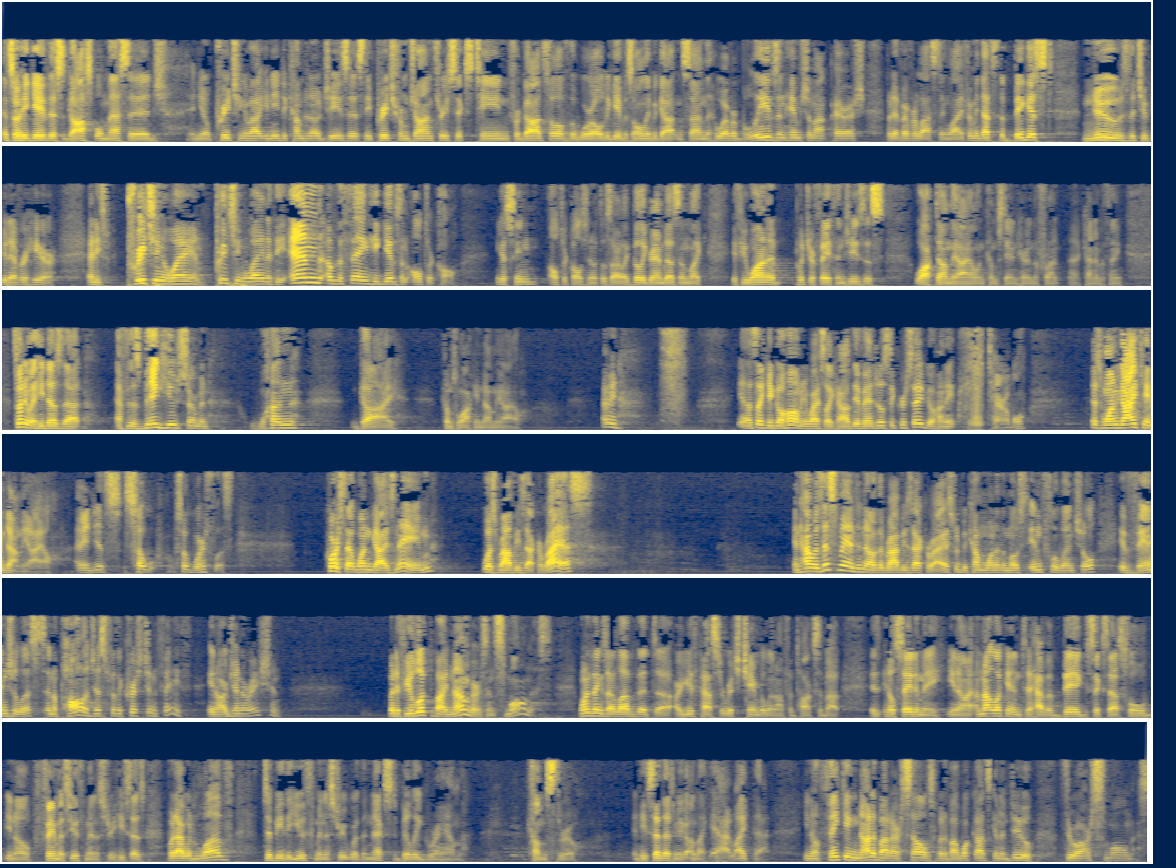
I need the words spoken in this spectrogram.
and so he gave this gospel message and you know preaching about you need to come to know Jesus. And he preached from John 3:16, for God so loved the world he gave his only begotten son that whoever believes in him shall not perish but have everlasting life. I mean that's the biggest news that you could ever hear. And he's preaching away and preaching away and at the end of the thing he gives an altar call. You guys seen altar calls? You know what those are? Like Billy Graham does them. Like if you want to put your faith in Jesus, walk down the aisle and come stand here in the front, uh, kind of a thing. So anyway, he does that. After this big, huge sermon, one guy comes walking down the aisle. I mean, you know, it's like you go home and your wife's like, how'd the evangelistic crusade go, honey? Terrible. This one guy came down the aisle. I mean, just so, so worthless. Of course, that one guy's name was Ravi Zacharias. And how was this man to know that Ravi Zacharias would become one of the most influential evangelists and apologists for the Christian faith in our generation? But if you look by numbers and smallness, one of the things I love that uh, our youth pastor, Rich Chamberlain, often talks about is he'll say to me, you know, I'm not looking to have a big, successful, you know, famous youth ministry. He says, but I would love to be the youth ministry where the next Billy Graham comes through. And he said that to me. I'm like, yeah, I like that you know, thinking not about ourselves, but about what God's going to do through our smallness.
